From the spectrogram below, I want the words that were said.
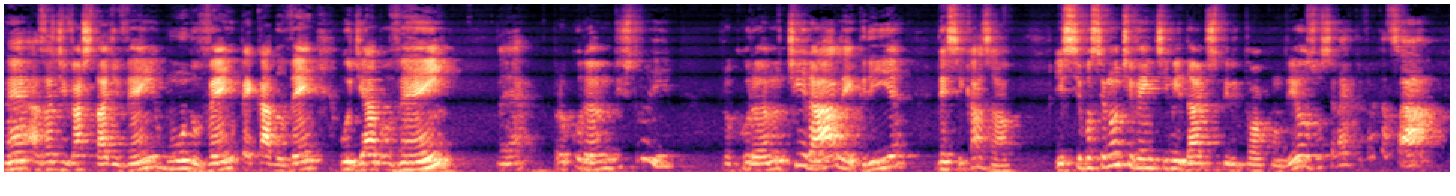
né, as adversidades vêm, o mundo vem, o pecado vem, o diabo vem, né, procurando destruir, procurando tirar a alegria desse casal. E se você não tiver intimidade espiritual com Deus, você vai fracassar.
